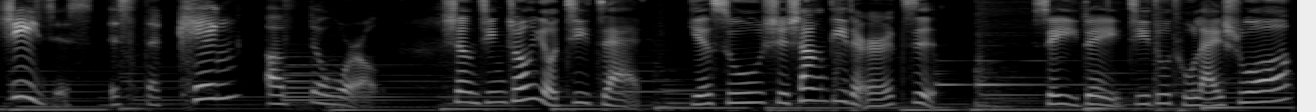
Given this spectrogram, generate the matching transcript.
Jesus is the King of the world. 圣经中有记载，耶稣是上帝的儿子，所以对基督徒来说，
